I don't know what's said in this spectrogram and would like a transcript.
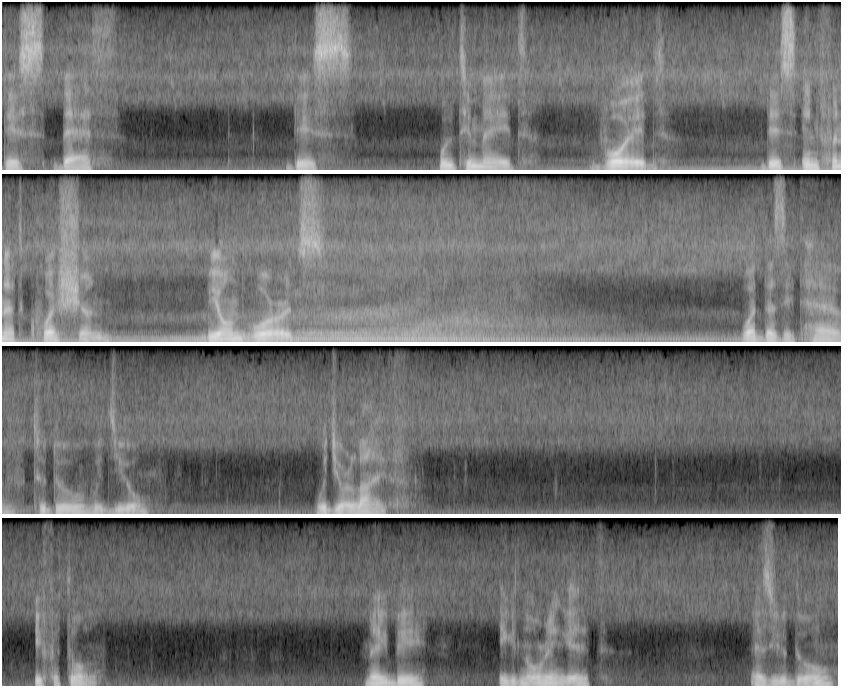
this death, this ultimate void, this infinite question beyond words, what does it have to do with you, with your life? If at all. Maybe ignoring it as you do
